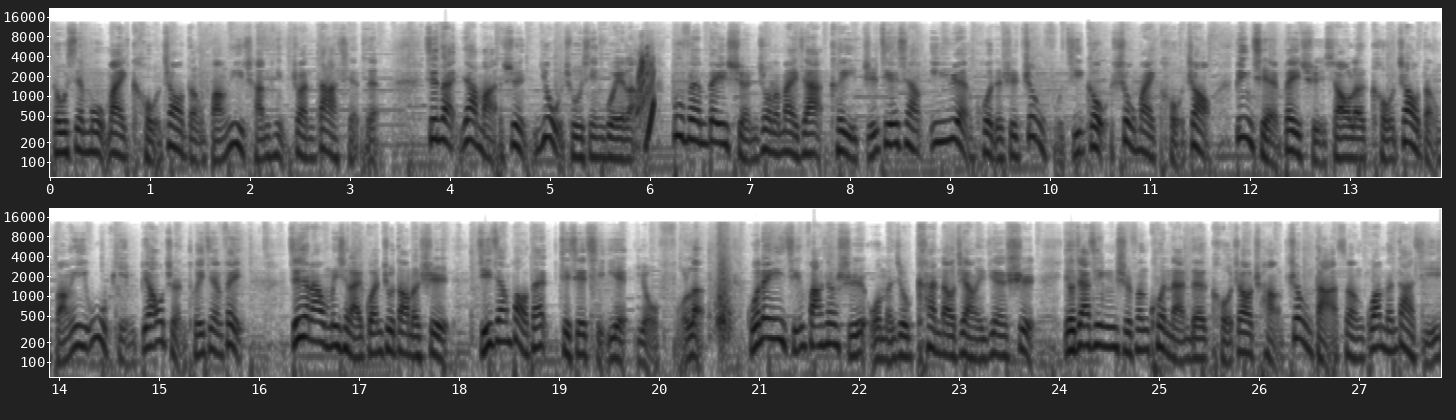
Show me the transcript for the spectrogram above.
都羡慕卖口罩等防疫产品赚大钱的。现在，亚马逊又出新规了，部分被选中的卖家可以直接向医院或者是政府机构售卖口罩，并且被取消了口罩等防疫物品标准推荐费。接下来，我们一起来关注到的是即将爆单，这些企业有福了。国内疫情发生时，我们就看到这样一件事：有家经营十分困难的口罩厂正打算关门大吉，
